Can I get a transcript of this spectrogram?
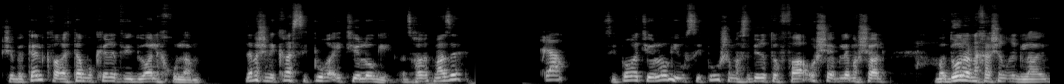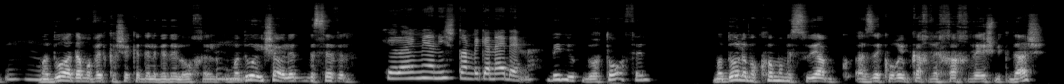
כשבית אל כבר הייתה מוכרת וידועה לכולם. זה מה שנקרא סיפור האיטיולוגי. את זוכרת מה זה? לא. סיפור האיטיולוגי הוא סיפור שמסביר תופעה או שם, למשל, מדוע לנחש אין רגליים, מהמם. מדוע אדם עובד קשה כדי לגדל אוכל, Mhm. ומדוע אישה יולדת בסבל. כי אלוהים יעניש אותם בגן עדן. בדיוק, באותו אופן. מדוע למקום המסוים הזה קוראים כך וכך ויש מקדש?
